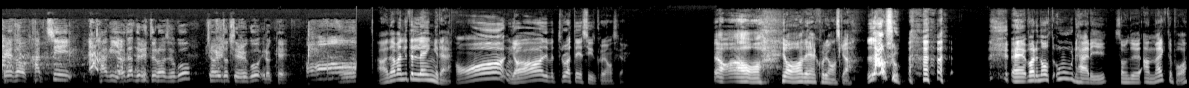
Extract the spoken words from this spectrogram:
그래서 같이 자기 여자들을 들어주고 저희도 들고 이렇게. Ja, det var lite längre. Ja, ja, jag tror att det är sydkoreanska. Ja, ja, det är koreanska. Laoshu! Eh, var det något ord här i som du anmärkte på?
